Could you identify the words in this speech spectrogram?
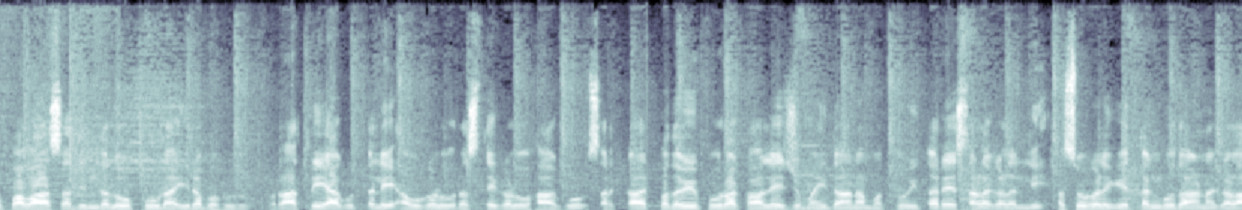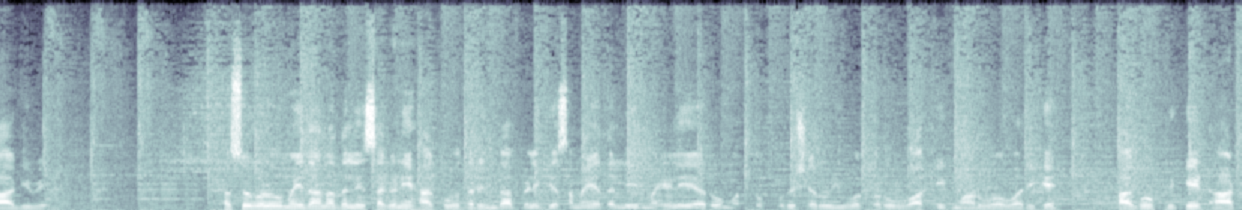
ಉಪವಾಸದಿಂದಲೂ ಕೂಡ ಇರಬಹುದು. ರಾತ್ರಿಯಾಗುತ್ತಲೇ ಅವುಗಳು ರಸ್ತೆಗಳು ಹಾಗೂ ಸರ್ಕಾರಿ ಪದವಿ ಪೂರ್ವ ಕಾಲೇಜು ಮೈದಾನ ಮತ್ತು ಇತರೆ ಸ್ಥಳಗಳಲ್ಲಿ ಹಸುಗಳಿಗೆ ತಂಗುದಾಣಗಳಾಗಿವೆ. ಹಸುಗಳು ಮೈದಾನದಲ್ಲಿ ಸಗಣಿ ಹಾಕುವುದರಿಂದ ಬೆಳಿಗ್ಗೆ ಸಮಯದಲ್ಲಿ ಮಹಿಳೆಯರು ಮತ್ತು ಪುರುಷರು ಯುವಕರು ವಾಕಿಂಗ್ ಮಾಡುವವರಿಗೆ ಹಾಗೂ ಕ್ರಿಕೆಟ್ ಆಟ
